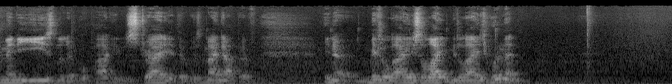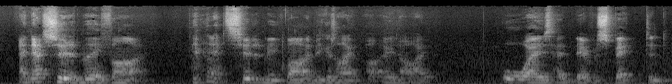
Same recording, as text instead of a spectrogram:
Many years in the Liberal Party in Australia that was made up of, you know, middle-aged or late middle-aged women. And that suited me fine. that suited me fine because I, I, you know, I always had their respect and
